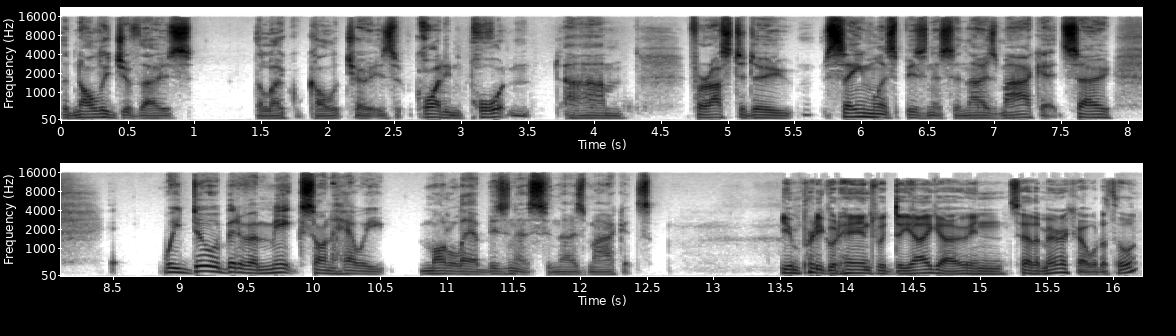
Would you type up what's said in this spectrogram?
the knowledge of those, the local culture is quite important um, for us to do seamless business in those markets. So we do a bit of a mix on how we model our business in those markets. You're in pretty good hands with Diego in South America, I would have thought.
